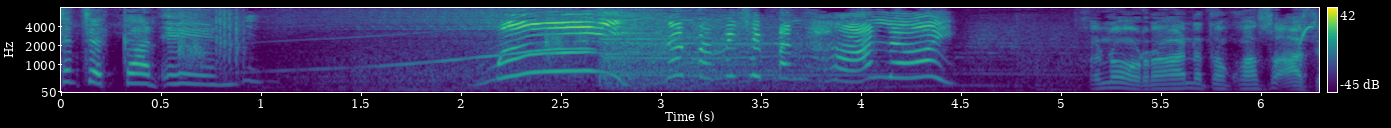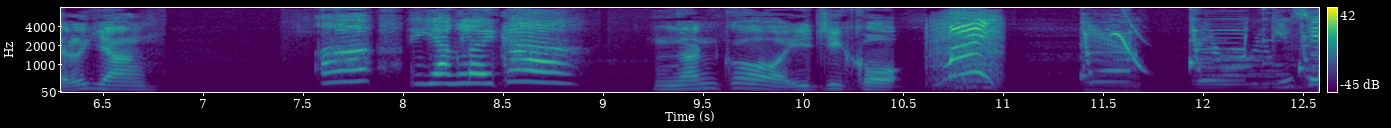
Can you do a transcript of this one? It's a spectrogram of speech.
ฉันจัดการเอง ไม่นั่นมันไม่ใช่ปัญหาเลย ข้างนอกร้านนะทำความสะอาดเสร็จหรือยัง อะยังเลยค่ะ งั้นก็อิจิโกะ เดี๋ยวสิ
